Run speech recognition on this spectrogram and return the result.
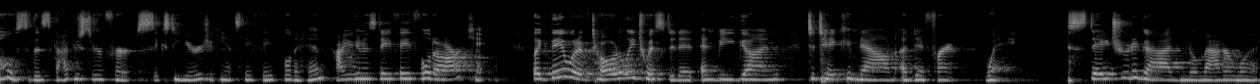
oh, so this God you served for 60 years, you can't stay faithful to him? How are you going to stay faithful to our king? Like they would have totally twisted it and begun to take him down a different way. Stay true to God no matter what.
